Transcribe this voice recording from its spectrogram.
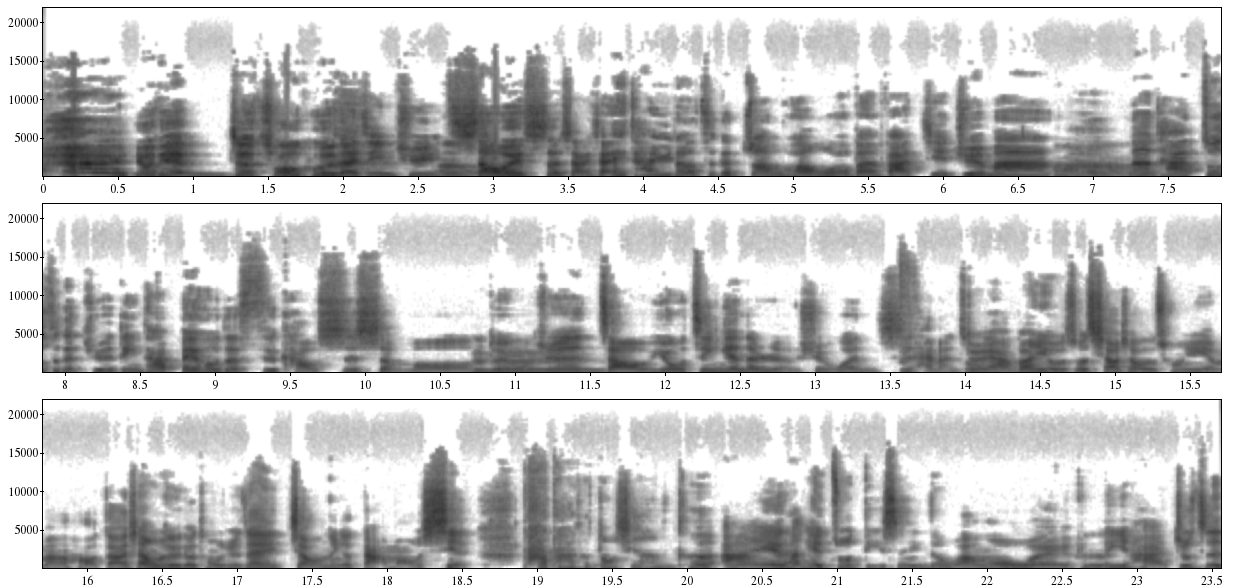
有点就是愁苦的在经营？去嗯稍微设想一下，哎、他遇到这个状况，我有办法解决吗？嗯，那他做这个决定，他背后的思考是什么？对我觉得嗯找有经验的人询问是还蛮重对啊。不然有时候小小的创业也蛮好的啊、像我有一个同学在教那个打毛线，他打的东西很可爱耶，他可以做迪士尼的玩偶，哎，很厉害。就是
